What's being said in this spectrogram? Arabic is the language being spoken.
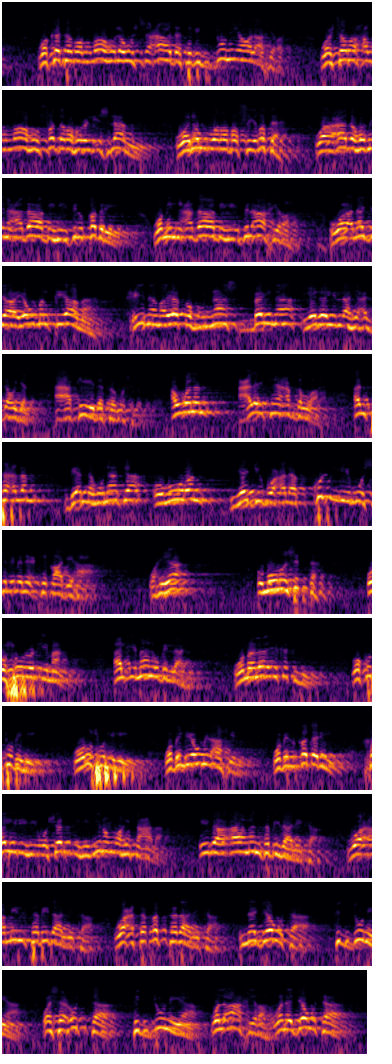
وكتب الله له السعادة في الدنيا والآخرة وشرح الله صدره للإسلام ونور بصيرته وأعاده من عذابه في القبر ومن عذابه في الآخرة. ونجا يوم القيامة حينما يقف الناس بين يدي الله عز وجل. عقيدة المسلم. أولا عليك يا عبد الله أن تعلم بأن هناك أمورا يجب على كل مسلم اعتقادها. وهي أمور ستة. أصول الإيمان. الإيمان بالله وملائكته وكتبه ورسله وباليوم الآخر. وبالقدر خيره وشره من الله تعالى. إذا آمنت بذلك وعملت بذلك واعتقدت ذلك نجوت في الدنيا وسعدت في الدنيا والآخرة ونجوت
